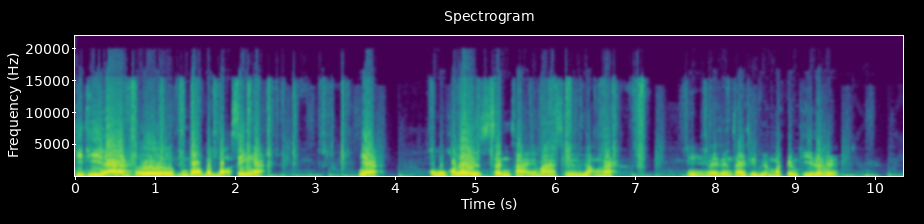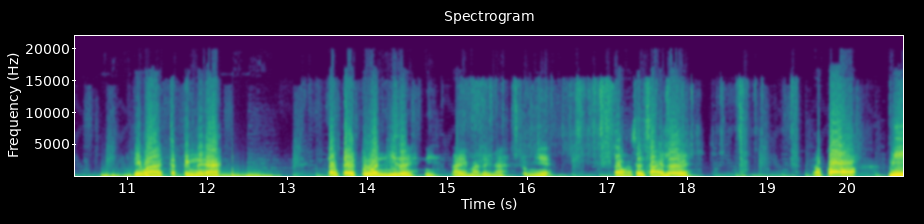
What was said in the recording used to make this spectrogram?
GT นะ เออเป็นเบาะแบบเบาะซิ่งอะ่ะ เนี่ย อ้โหเขาไล่เส้นสายมาสีเหลืองนะนี่ไล่เส้นสายสีเหลืองมาเต็มที่เลย เรียกว่าจัดเต็มเลยนะ ตั้งแต่ตัวนี้เลยนี่ไล่มาเลยนะตรงนี้ไล่มาเส้นสายเลย แล้วก็มี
